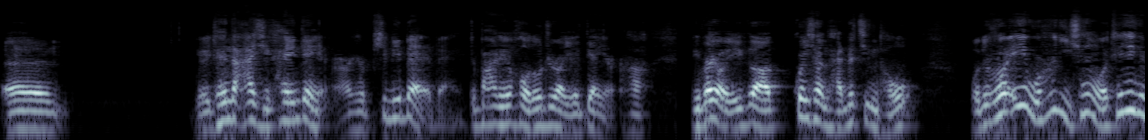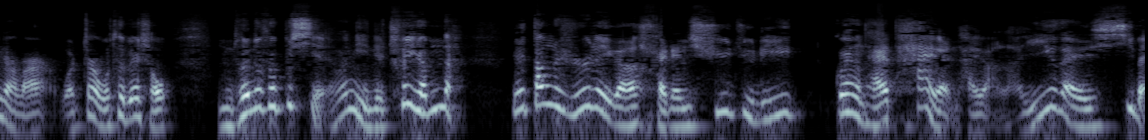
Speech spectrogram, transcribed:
呃，有一天大家一起看一电影，就《霹雳贝贝》，这八零后都知道一个电影哈，里边有一个观象台的镜头，我就说，哎，我说以前我天天跟这玩，我这儿我特别熟。我们同学都说不信，说你那吹什么呢？因为当时这个海淀区距离观象台太远太远了，一个在西北，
